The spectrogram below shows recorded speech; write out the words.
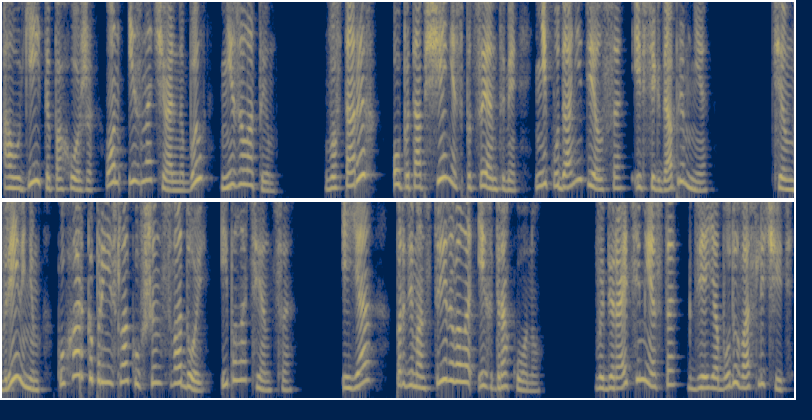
А у Гейта, похоже, он изначально был не золотым. Во-вторых, опыт общения с пациентами никуда не делся и всегда при мне. Тем временем кухарка принесла кувшин с водой и полотенце. И я продемонстрировала их дракону. Выбирайте место, где я буду вас лечить.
